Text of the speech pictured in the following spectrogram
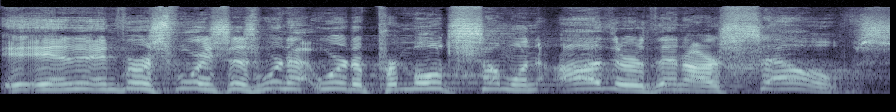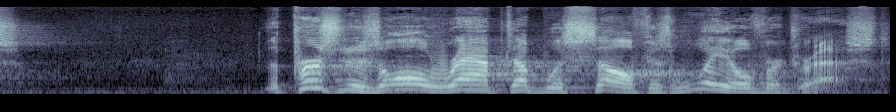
In, in verse 4, he says we're, not, we're to promote someone other than ourselves. The person who's all wrapped up with self is way overdressed.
